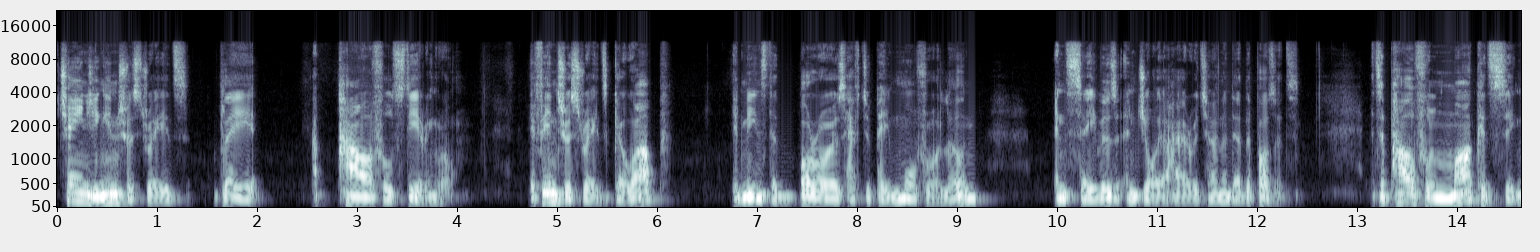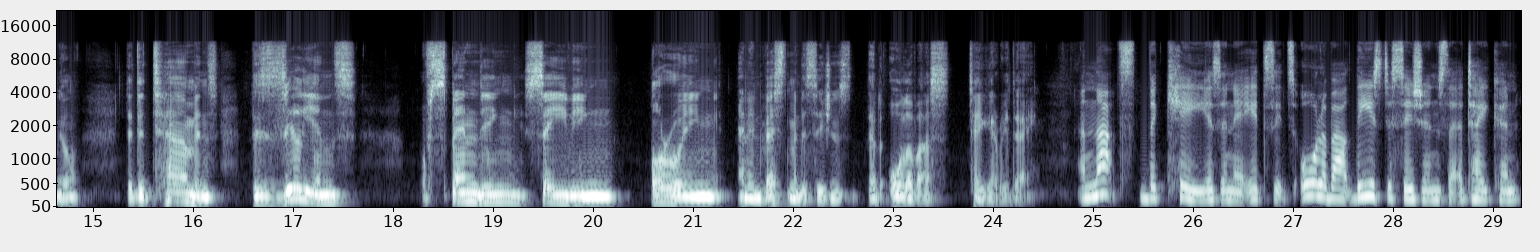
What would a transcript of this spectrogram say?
changing interest rates play a powerful steering role. If interest rates go up, it means that borrowers have to pay more for a loan, and savers enjoy a higher return on their deposits. It's a powerful market signal that determines the zillions of spending, saving, borrowing, and investment decisions that all of us take every day. And that's the key, isn't it? It's, it's all about these decisions that are taken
